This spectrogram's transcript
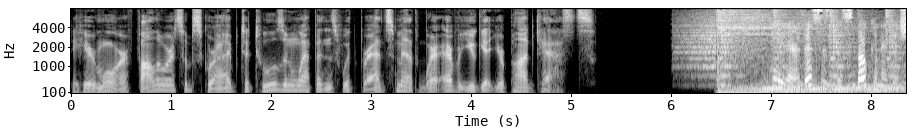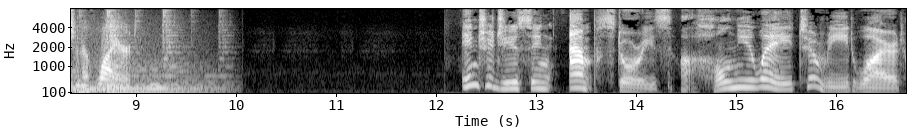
To hear more, follow or subscribe to Tools and Weapons with Brad Smith wherever you get your podcasts. Hey there, this is the spoken edition of Wired. Introducing AMP Stories, a whole new way to read Wired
